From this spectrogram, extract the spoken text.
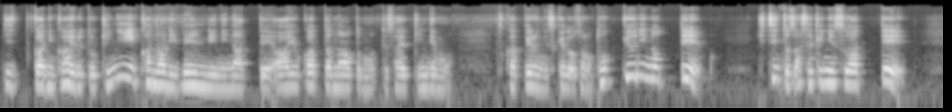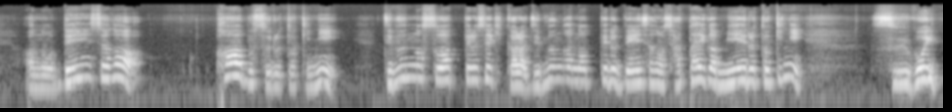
実家に帰る時にかなり便利になって、ああよかったなと思って最近でも使ってるんですけどその特急に乗ってきちんと座席に座ってあの電車がカーブする時に自分の座ってる席から自分が乗ってる電車の車体が見える時にすごい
